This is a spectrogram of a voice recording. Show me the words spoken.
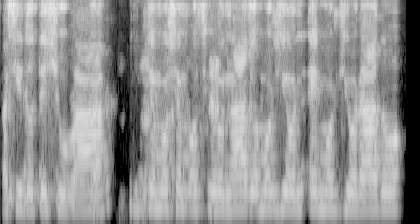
ha sido Teshuvah, que hemos emocionado, hemos, hemos llorado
